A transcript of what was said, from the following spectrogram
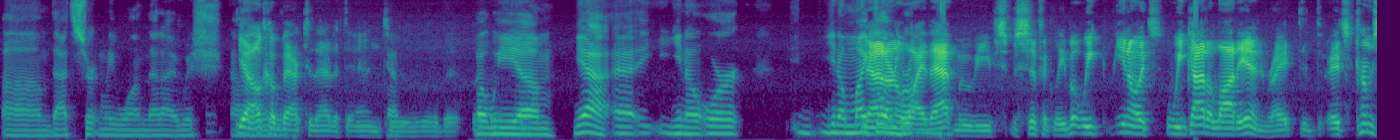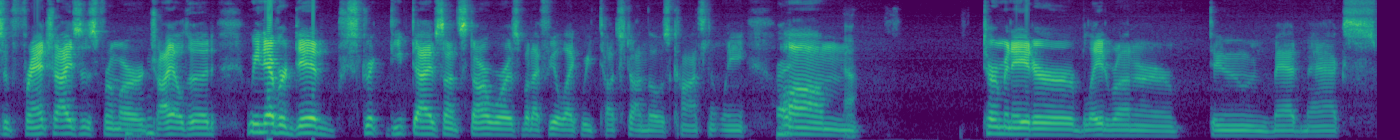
Um, that's certainly one that I wish. Uh, yeah, I'll come back to that at the end too, a little bit. But we um yeah, uh, you know, or you know, I, mean, Michael. I don't and know why that movie specifically, but we, you know, it's we got a lot in, right? It's in terms of franchises from our Mm-hmm. childhood. We never did strict deep dives on Star Wars, but I feel like we touched on those constantly. Right. Um, Terminator, Blade Runner, Dune, Mad Max,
